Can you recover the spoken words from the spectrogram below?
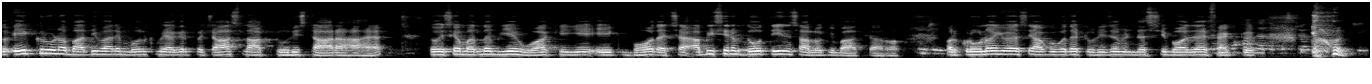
तो एक करोड़ आबादी वाले मुल्क में अगर पचास लाख टूरिस्ट आ रहा है तो इसका मतलब ये हुआ कि ये एक बहुत अच्छा अभी सिर्फ़ दो तीन सालों की बात कर रहा हूँ। और कोरोना की वजह से आपको पता है टूरिज़्म इंडस्ट्री बहुत ज़्यादा इफ़ेक्ट हुई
